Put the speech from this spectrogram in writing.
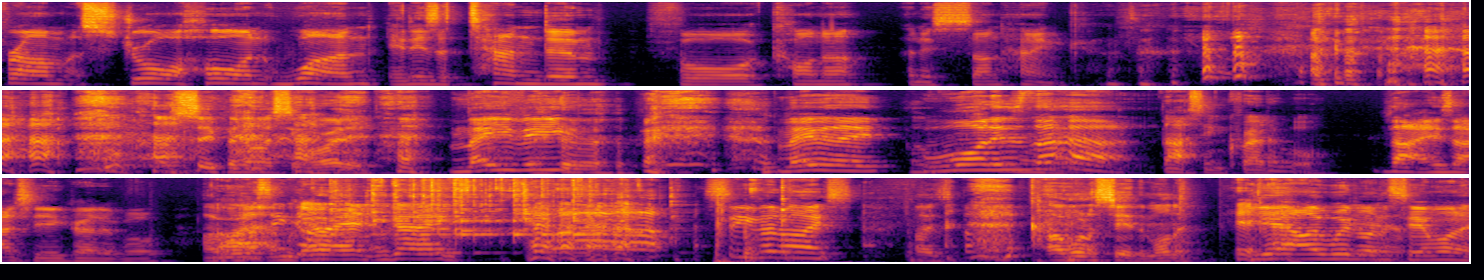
from Straw Horn One. It is a tandem for Connor and his son Hank. That's super nice already. maybe, maybe they. What is that? That's incredible. That is actually incredible. I, Right, want, I'm going, I'm going. Super nice. I, I want to see them on it. Yeah, I would want to see them on it.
